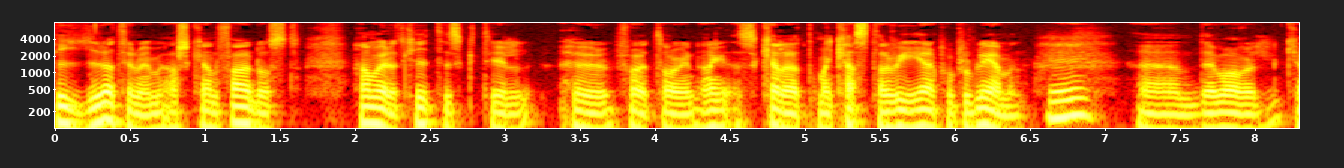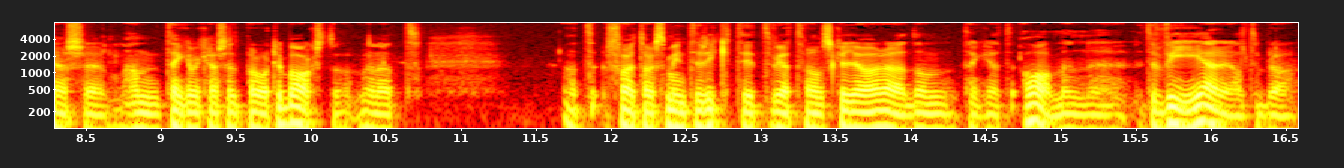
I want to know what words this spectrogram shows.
fyra till och med med Ashkan Fardost. Han var rätt kritisk till hur företagen, han kallar det att man kastar VR på problemen. Mm. Eh, det var väl kanske, han tänker väl kanske ett par år tillbaks då. Men att, att företag som inte riktigt vet vad de ska göra. De tänker att ja men eh, lite VR är alltid bra.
